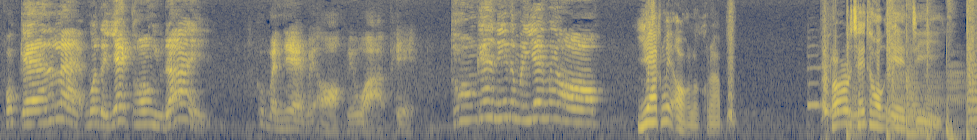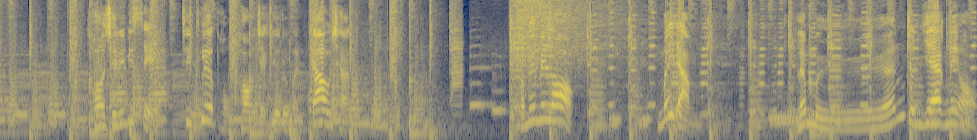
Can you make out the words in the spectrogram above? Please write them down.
เพราะแกนั่นแหละมัวแต่แยกทองอยู่ได้ ก็มันแยกไม่ออกนี่หว่าเพ่ทองแค่นี้ทำไมแยกไม่ออก แยกไม่ออกหรอกครับ เพราะเราใช้ทอง AG ทองชนิดพิเศษที่เคลือบผงทองจากเยอรมัน 9 ชั้นทำให้ไม่ลอก ไม่ดำ และเหมือนจนแยกไม่ออก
